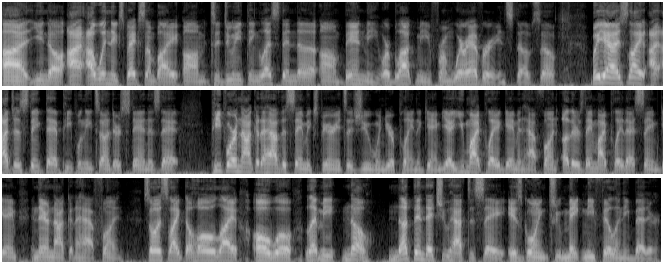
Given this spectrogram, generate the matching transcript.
uh you know i i wouldn't expect somebody um to do anything less than uh, um ban me or block me from wherever and stuff so but yeah it's like i i just think that people need to understand is that people are not going to have the same experience as you when you're playing a game. Yeah, you might play a game and have fun. Others, they might play that same game and they're not going to have fun. So it's like the whole like, oh, well, let me. No, nothing that you have to say is going to make me feel any better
